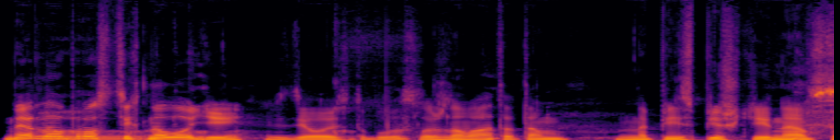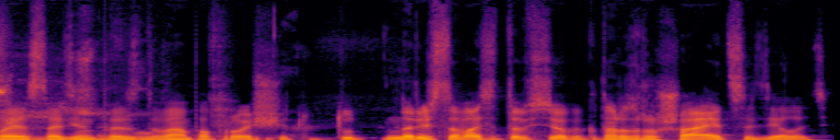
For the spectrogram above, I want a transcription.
Наверное, вопрос Э, технологий. Сделать это было сложновато. Там на PSP и на Ну, PS1, слушай, PS2 попроще. Тут, тут нарисовать это все, как оно разрушается, делать.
